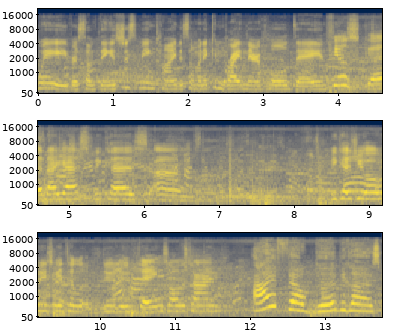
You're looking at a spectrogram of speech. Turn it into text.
wave or something. It's just being kind to someone. It can brighten their whole day. It feels good, I guess, because um, because you always get to do new things all the time. I felt good because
